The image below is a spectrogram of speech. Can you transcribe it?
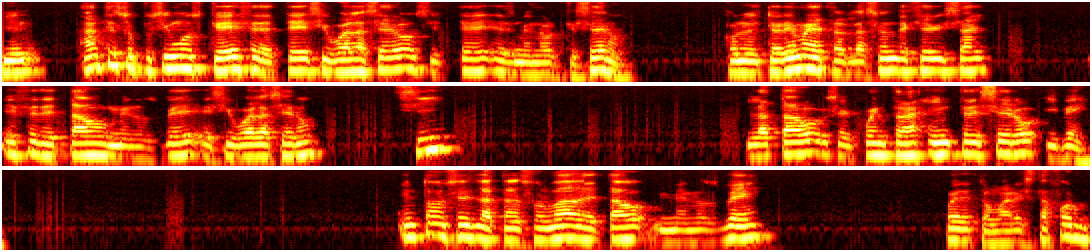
Bien, antes supusimos que f de t es igual a 0 si t es menor que 0. Con el teorema de traslación de Heaviside, f de tau menos b es igual a 0 si la tau se encuentra entre 0 y b. Entonces, la transformada de tau menos b puede tomar esta forma.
